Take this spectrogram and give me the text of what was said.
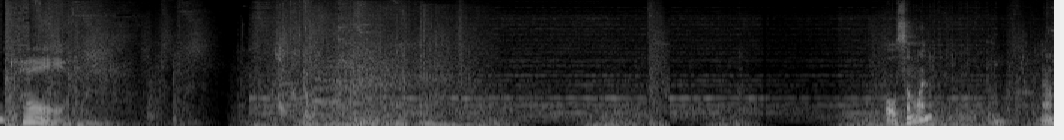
Okay. Pull someone? No.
